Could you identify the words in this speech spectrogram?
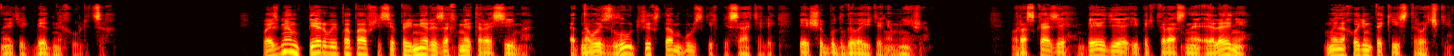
на этих бедных улицах. Возьмем первый попавшийся пример из Ахмета Расима, одного из лучших стамбульских писателей. Я еще буду говорить о нем ниже. В рассказе «Бедия и прекрасная Элени» мы находим такие строчки.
